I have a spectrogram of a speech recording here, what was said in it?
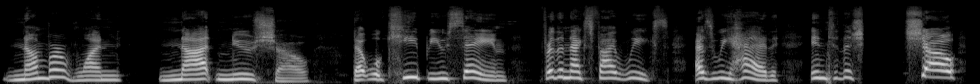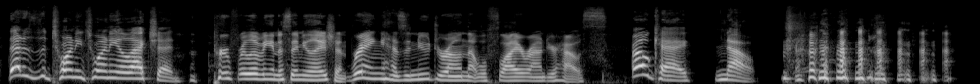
number one not news show that will keep you sane for the next five weeks as we head into the sh- show that is the 2020 election. Proof we're living in a simulation. Ring has a new drone that will fly around your house. Okay, no.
